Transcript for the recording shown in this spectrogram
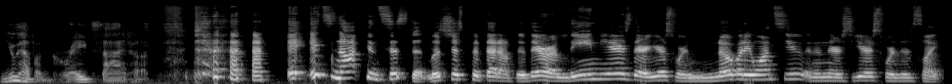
you have a great side hustle. it, it's not consistent. Let's just put that out there. There are lean years. There are years where nobody wants you, and then there's years where there's like,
